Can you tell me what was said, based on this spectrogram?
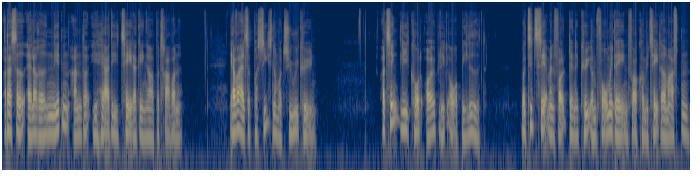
og der sad allerede 19 andre ihærdige teatergængere på trapperne. Jeg var altså præcis nummer 20 i køen. Og tænk lige et kort øjeblik over billedet. Hvor tit ser man folk denne kø om formiddagen for at komme i teateret om aftenen?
